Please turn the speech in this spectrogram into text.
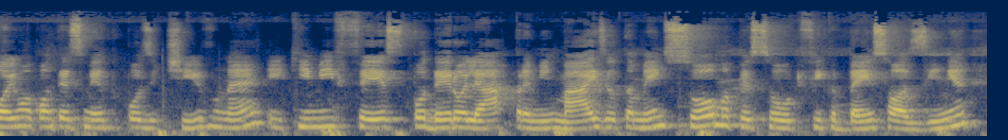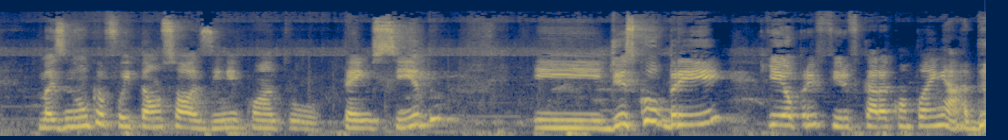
foi um acontecimento positivo, né? E que me fez poder olhar para mim mais. Eu também sou uma pessoa que fica bem sozinha, mas nunca fui tão sozinha quanto tenho sido. E descobri que eu prefiro ficar acompanhada.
